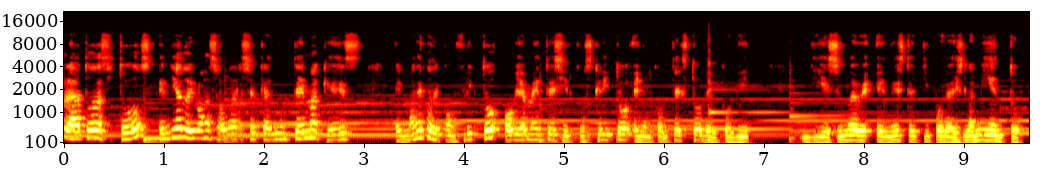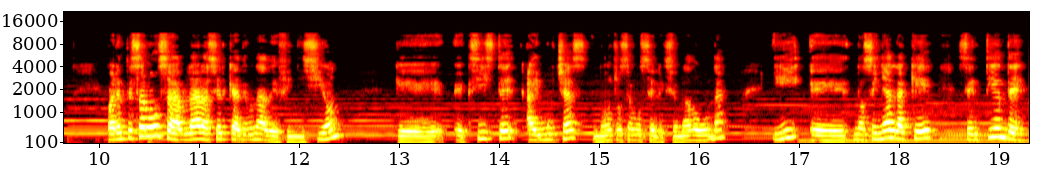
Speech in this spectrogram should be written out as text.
Hola a todas y todos. El día de hoy vamos a hablar acerca de un tema que es el manejo de conflicto, obviamente circunscrito en el contexto del COVID-19 en este tipo de aislamiento. Para empezar vamos a hablar acerca de una definición que existe, hay muchas, nosotros hemos seleccionado una y eh, nos señala que se entiende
